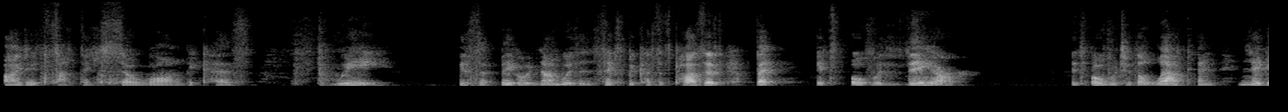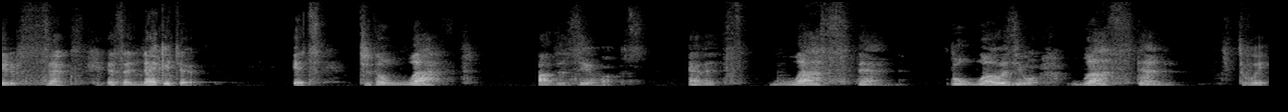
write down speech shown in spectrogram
I did something so wrong because 3 is a bigger number than 6 because it's positive, but it's over there. It's over to the left, and negative 6 is a negative. It's to the left the zeros, and it's less than, below 0, less than 3.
